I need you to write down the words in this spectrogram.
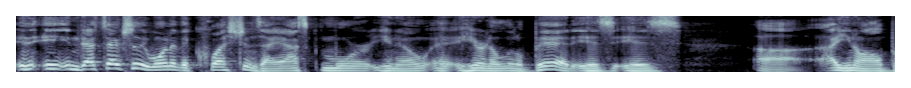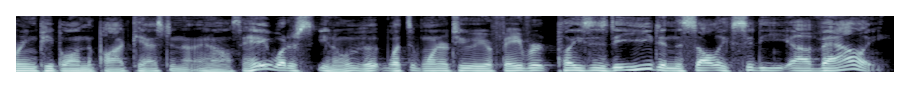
And, and, that's actually one of the questions I ask more, you know, uh, here in a little bit is is uh, I, you know, I'll bring people on the podcast and, and I'll say, hey, what are you know, what's one or two of your favorite places to eat in the Salt Lake City uh, Valley?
